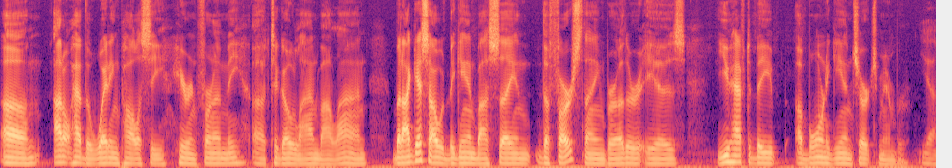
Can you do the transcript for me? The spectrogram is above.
um, I don't have the wedding policy here in front of me uh, to go line by line, but I guess I would begin by saying the first thing, brother, is you have to be a born again church member. Yeah.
